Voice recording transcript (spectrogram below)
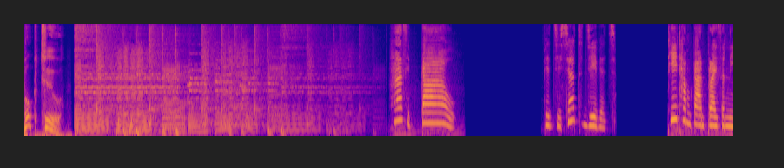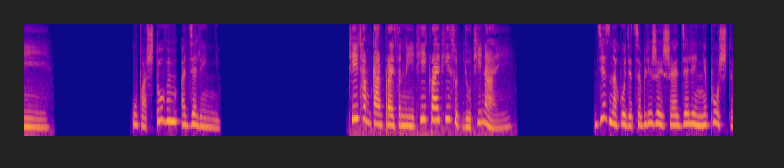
บุ๊กทูห้าสิบเก้า пятьдесят девять ที่ทำการไปรษณีย์ у поштовым отделении ที่ทำการไปรษณีย์ที่ใกล้ที่สุดอยู่ที่ไหน где находится ближайшее отделение почты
